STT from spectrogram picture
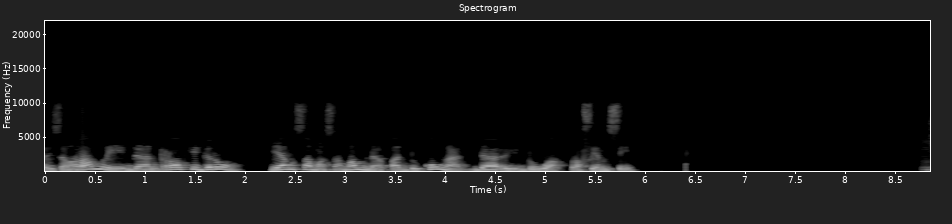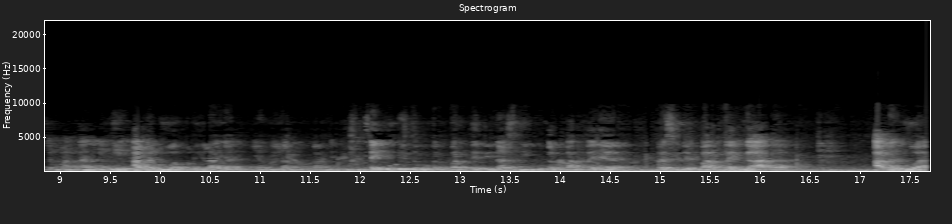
Rizal Ramli, dan Rocky Gerung yang sama-sama mendapat dukungan dari dua provinsi. Kecamatan ini ada dua penilaian yang dilakukan. Partai Buruh itu bukan partai dinasti, bukan partainya presiden partai, nggak ada. Ada dua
